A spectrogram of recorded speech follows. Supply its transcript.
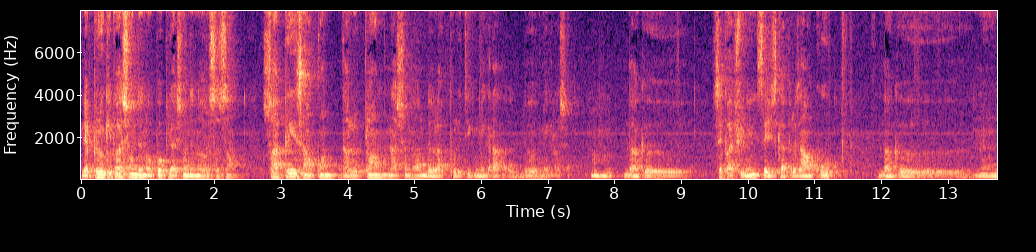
les préoccupations de nos populations, de nos ressourçants, soient prises en compte dans le plan national de la politique de migration. Mm-hmm. Donc, euh, c'est pas fini, c'est jusqu'à présent en cours. Donc, euh, nous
